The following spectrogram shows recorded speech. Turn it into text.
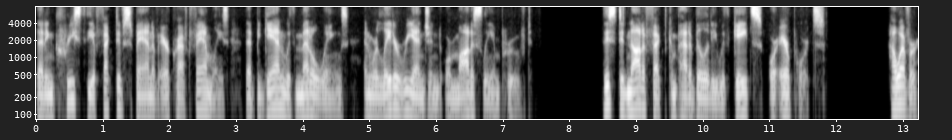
that increased the effective span of aircraft families that began with metal wings and were later re engined or modestly improved. This did not affect compatibility with gates or airports. However,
